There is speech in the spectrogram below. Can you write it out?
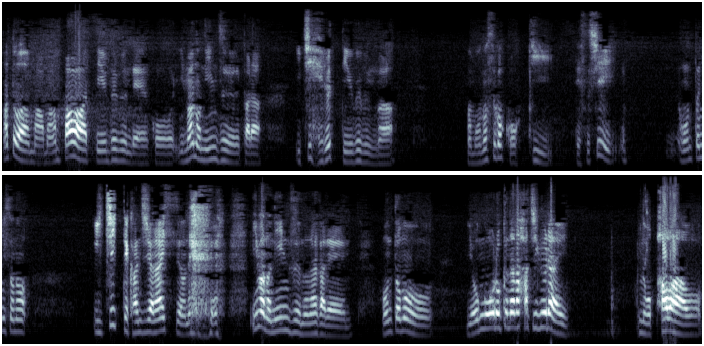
あとは、まあ、マンパワーっていう部分で、こう、今の人数から1減るっていう部分が、まあ、ものすごく大きいですし、本当にその、1って感じじゃないっすよね。今の人数の中で、本当もう、4、5、6、7、8ぐらいのパワーを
